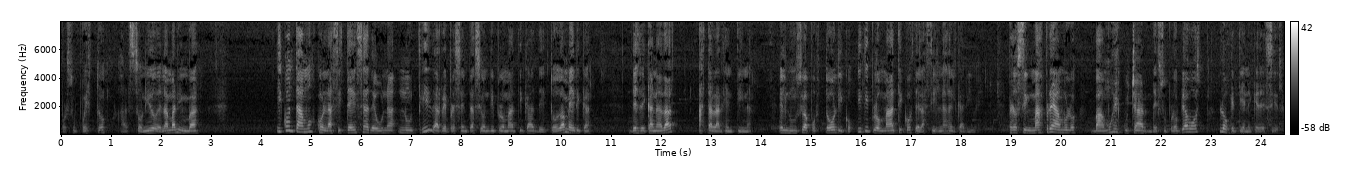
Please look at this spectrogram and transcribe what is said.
por supuesto, al sonido de la marimba, y contamos con la asistencia de una nutrida representación diplomática de toda América, desde Canadá hasta la Argentina, el nuncio apostólico y diplomáticos de las islas del Caribe. Pero sin más preámbulos, vamos a escuchar de su propia voz lo que tiene que decir.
